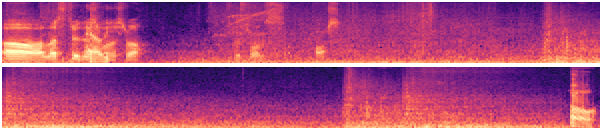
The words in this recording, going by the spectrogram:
Oh, let's do this Hell one yeah. as well. This one's awesome. Oh.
